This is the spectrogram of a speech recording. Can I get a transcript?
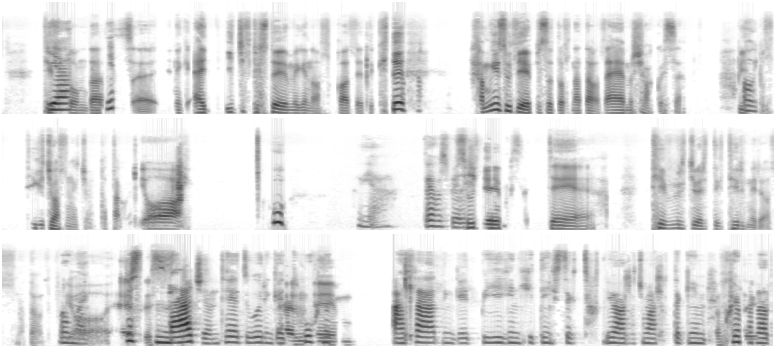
тэр дундаас э, нэг ижил төстэй юмыг нь олох гол байдаг. Гэтэ хамгийн сүүлийн эпизод бол надад бол амар шок байсан. Би тэгж болно гэж бодоагүй. Йоо. Хүү. Yeah. That was really сүүлийн эпизод тэрвэрж барьдаг тэр нэр бол надад бол ёо. Just imagine тэ зүгээр ингээд хүүхэн алаад ингээд биеийг нь хідэн хэсэг юу олгож маалгадаг юм criminal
